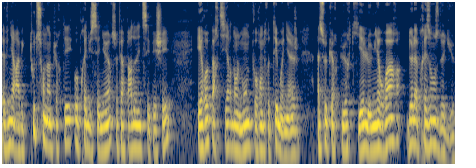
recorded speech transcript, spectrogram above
à venir avec toute son impureté auprès du Seigneur, se faire pardonner de ses péchés, et repartir dans le monde pour rendre témoignage à ce cœur pur qui est le miroir de la présence de Dieu.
